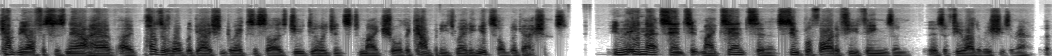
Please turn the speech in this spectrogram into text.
company officers now have a positive obligation to exercise due diligence to make sure the company's meeting its obligations. In, in that sense, it makes sense and it's simplified a few things and there's a few other issues around it. But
